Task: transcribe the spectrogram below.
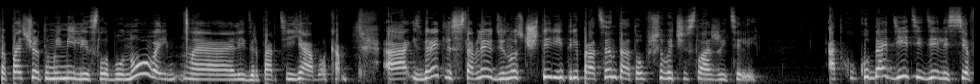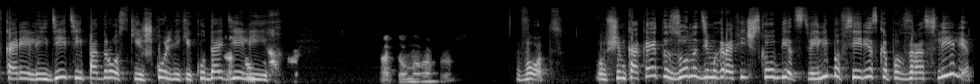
по подсчетам Эмилии Слабуновой, э, лидер партии «Яблоко», э, избиратели составляют 94,3% от общего числа жителей. От, куда дети делись все в Карелии? Дети и подростки, и школьники, куда а дели их? О том и вопрос. Вот. В общем, какая-то зона демографического бедствия. Либо все резко повзрослели,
